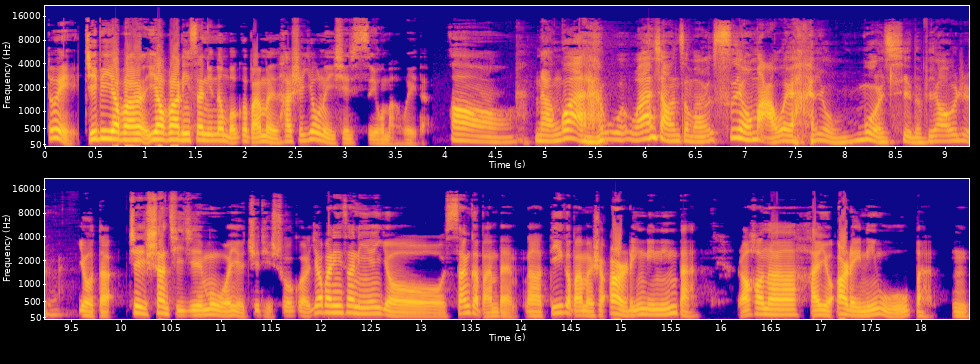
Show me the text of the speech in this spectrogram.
对，GB 幺八幺八零三零的某个版本，它是用了一些私有码位的。哦，难怪我我还想怎么私有码位还有默契的标志。有的，这上期节目我也具体说过了。幺八零三零有三个版本，那第一个版本是二零零零版，然后呢还有二零零五版。嗯，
